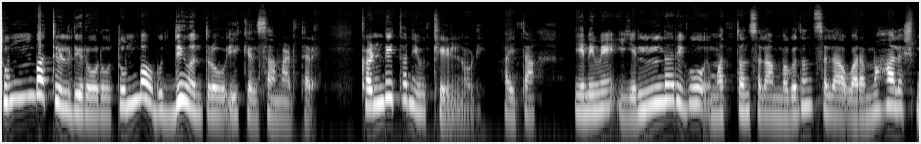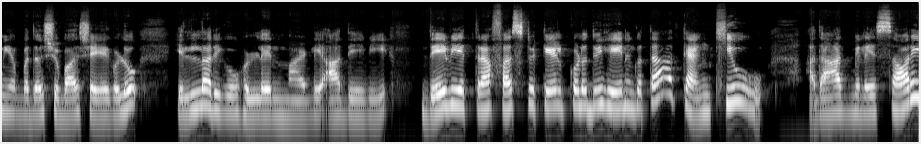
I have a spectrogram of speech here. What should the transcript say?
ತುಂಬ ತಿಳಿದಿರೋರು, ತುಂಬ ಬುದ್ಧಿವಂತರು ಈ ಕೆಲಸ ಮಾಡ್ತಾರೆ. ಖಂಡಿತ ನೀವು ಕೇಳಿ ನೋಡಿ, ಆಯಿತಾ? ಎನಿವೆ, ಎಲ್ಲರಿಗೂ ಮತ್ತೊಂದು ಸಲ ಮಗದೊಂದು ಸಲ ವರಮಹಾಲಕ್ಷ್ಮಿ ಹಬ್ಬದ ಶುಭಾಶಯಗಳು. ಎಲ್ಲರಿಗೂ ಒಳ್ಳೇದು ಮಾಡಲಿ. ಆ ದೇವಿ ದೇವಿ ಹತ್ರ ಫಸ್ಟ್ ಕೇಳ್ಕೊಳ್ಳೋದು ಏನು ಗೊತ್ತಾ? ಥ್ಯಾಂಕ್ ಯು ಅದಾದಮೇಲೆ ಸಾರಿ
